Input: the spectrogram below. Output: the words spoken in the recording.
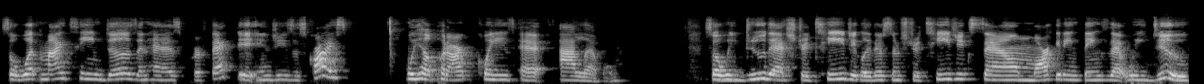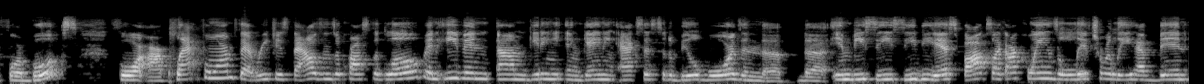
So what my team does and has perfected in Jesus Christ, we help put our queens at eye level. So we mm-hmm. do that strategically. There's some strategic sound marketing things that we do for books, for our platforms that reaches thousands across the globe, and even um, getting and gaining access to the billboards and the the NBC, CBS, Fox. Like our queens literally have been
